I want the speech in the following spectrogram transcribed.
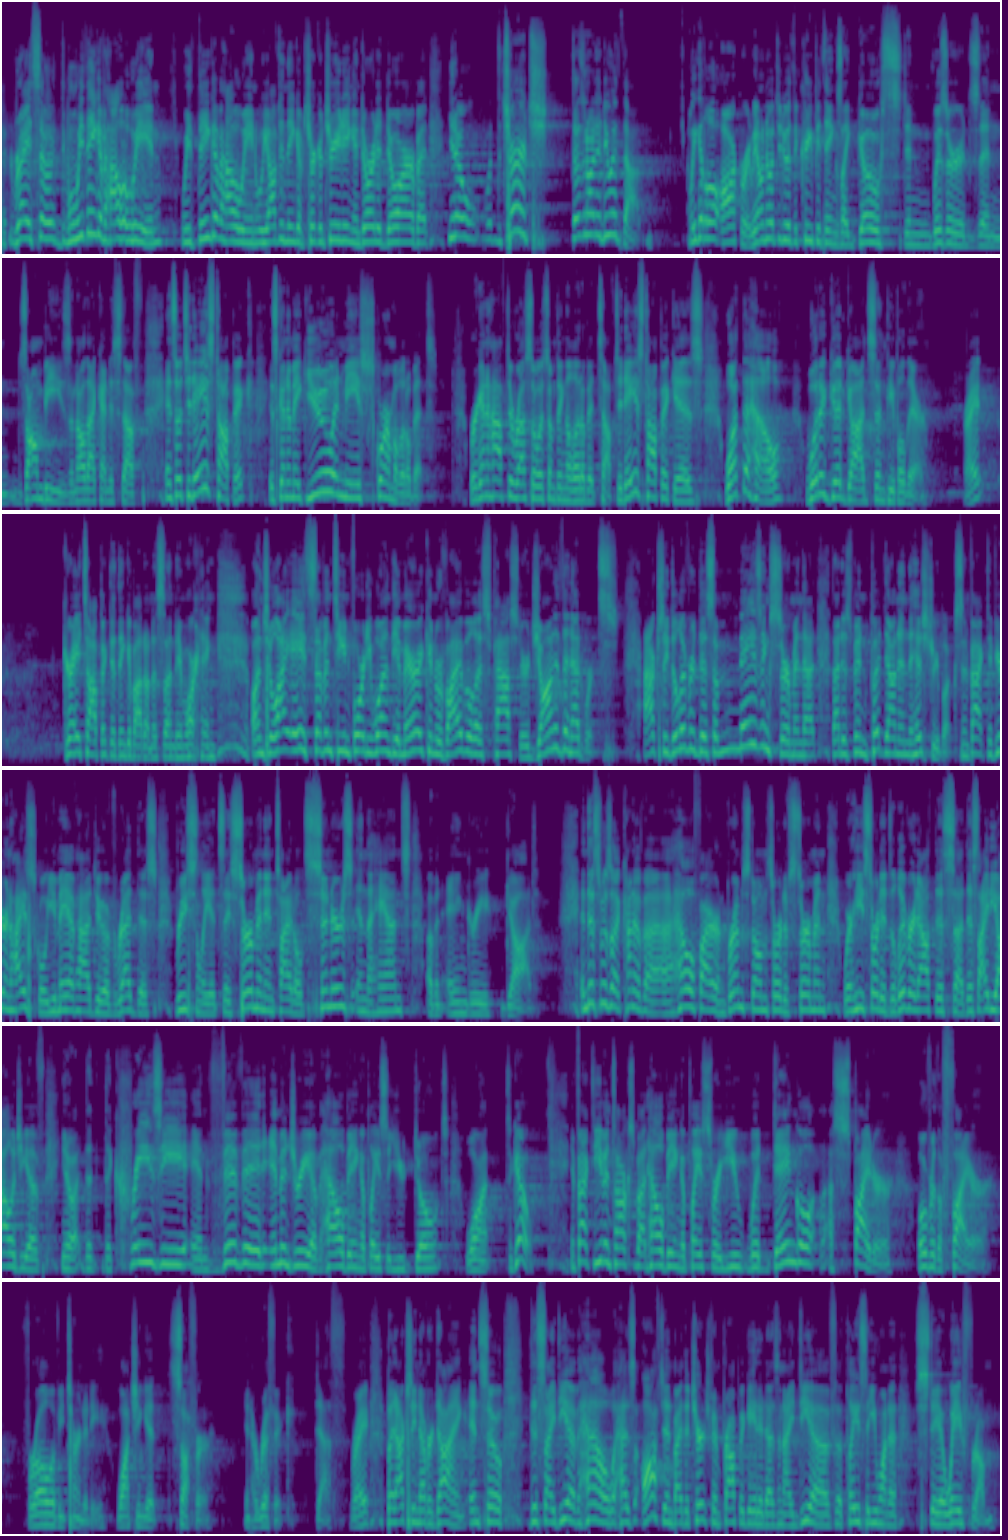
right. So when we think of Halloween, we think of Halloween, we often think of trick or treating and door to door, but you know, the church doesn't know what to do with that. We get a little awkward. We don't know what to do with the creepy things like ghosts and wizards and zombies and all that kind of stuff. And so today's topic is going to make you and me squirm a little bit. We're going to have to wrestle with something a little bit tough. Today's topic is what the hell would a good God send people there, right? Great topic to think about on a Sunday morning. On July 8th, 1741, the American revivalist pastor Jonathan Edwards actually delivered this amazing sermon that, that has been put down in the history books. In fact, if you're in high school, you may have had to have read this recently. It's a sermon entitled Sinners in the Hands of an Angry God. And this was a kind of a, hellfire and brimstone sort of sermon where he sort of delivered out this, uh, this ideology of, you know, the, the crazy and vivid imagery of hell being a place that you don't want to go. In fact, he even talks about hell being a place where you would dangle a spider over the fire for all of eternity, watching it suffer in horrific death, right? But actually never dying. And so this idea of hell has often by the church been propagated as an idea of a place that you want to stay away from.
